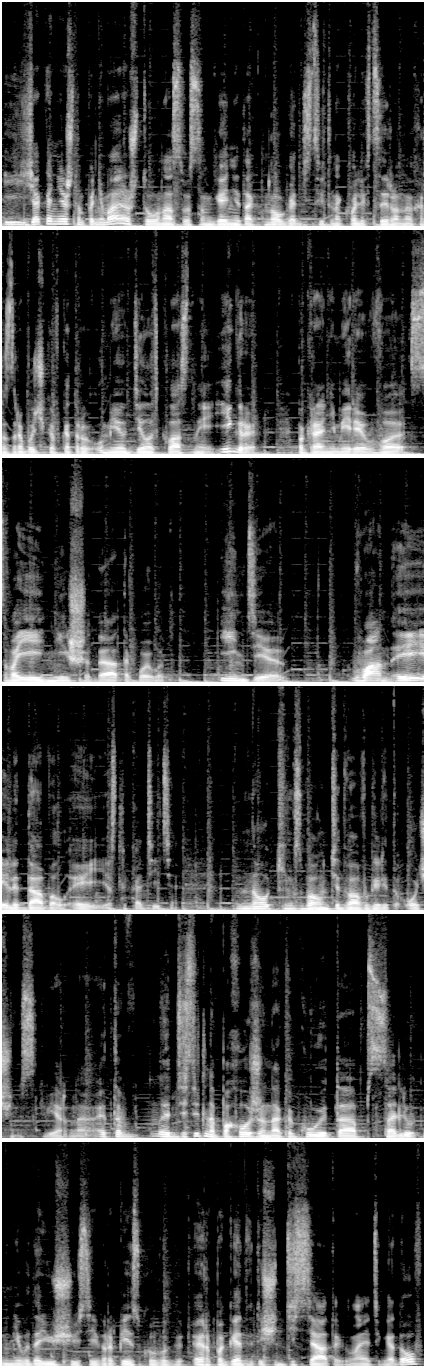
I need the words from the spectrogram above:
И я, конечно, понимаю, что у нас в СНГ не так много действительно квалифицированных разработчиков, которые умеют делать классные игры, по крайней мере, в своей нише, да, такой вот инди 1A или Double A, если хотите. Но King's Bounty 2 выглядит очень скверно. Это действительно похоже на какую-то абсолютно не выдающуюся европейскую RPG 2010-х, знаете, годов.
